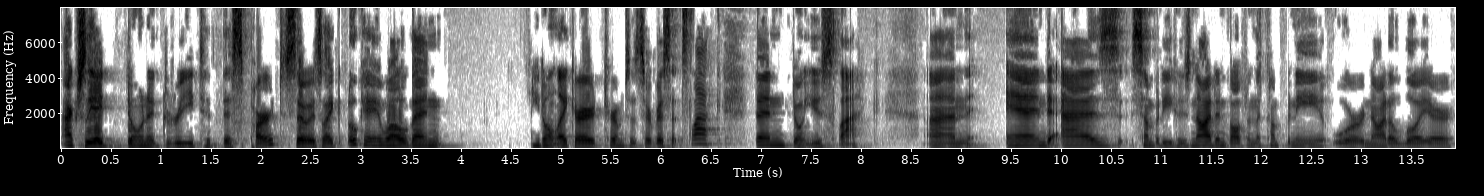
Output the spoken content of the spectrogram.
actually, I don't agree to this part. So it's like, OK, well, then you don't like our terms of service at Slack, then don't use Slack. Um, and as somebody who's not involved in the company or not a lawyer,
